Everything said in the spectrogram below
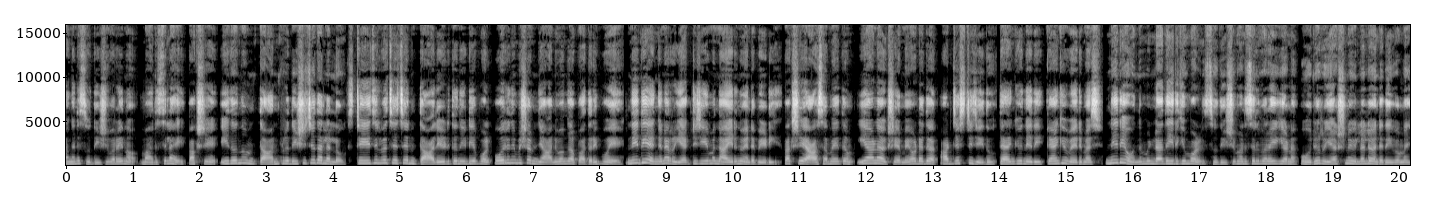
അങ്ങനെ സുധീഷ് പറയുന്നു മനസ്സിലായി. പക്ഷേ ഇതൊന്നും താൻ പ്രതീക്ഷിച്ചതല്ലോ സ്റ്റേജിൽ വെച്ച് അച്ഛൻ താലിയെടുത്ത് നീട്ടിയപ്പോൾ ഒരു നിമിഷം ഞാനും അങ്ങ് പതറിപ്പോയെ. നിധി എങ്ങനെ റിയാക്ട് ചെയ്യുമെന്നായിരുന്നു എന്റെ പേടി. പക്ഷേ ആ സമയത്തും ഇയാൾ ക്ഷമയോടത് അഡ്ജസ്റ്റ് ചെയ്തു. Thank you Nidhi. Thank you very much Nidhi ഒന്നും മിണ്ടാതെ ഇരിക്കുമ്പോൾ സുധീഷ് മനസ്സിൽ പറയുകയാണ് ഒരു റിയാക്ഷനും ഇല്ലല്ലോ എന്റെ ദൈവമേ.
